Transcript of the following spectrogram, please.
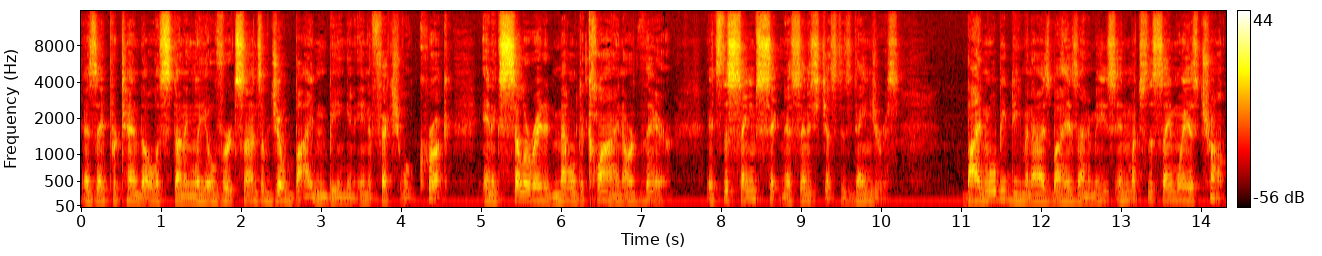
as they pretend all the stunningly overt signs of Joe Biden being an ineffectual crook and accelerated mental decline aren't there. It's the same sickness and it's just as dangerous. Biden will be demonized by his enemies in much the same way as Trump.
